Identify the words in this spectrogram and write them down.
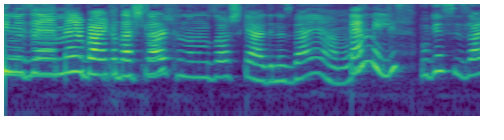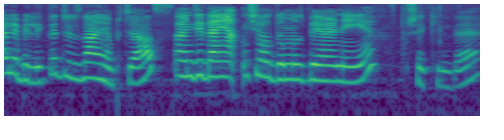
Hepinize merhaba arkadaşlar. Kanalımıza hoş geldiniz. Ben Yağmur. Ben Melis. Bugün sizlerle birlikte cüzdan yapacağız. Önceden yapmış olduğumuz bir örneği. Bu şekilde.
